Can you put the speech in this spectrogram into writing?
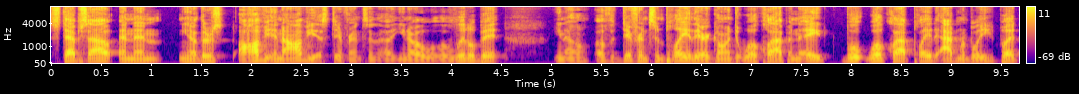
steps out, and then, you know, there's obvi- an obvious difference and, uh, you know, a little bit, you know, of a difference in play there going to Will Clapp. And hey, Will, Will Clapp played admirably, but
